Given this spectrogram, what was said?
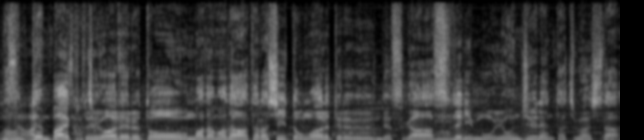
マウンテンバイクと言われるとまだまだ新しいと思われてるんですがすでにもう40年経ちました、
